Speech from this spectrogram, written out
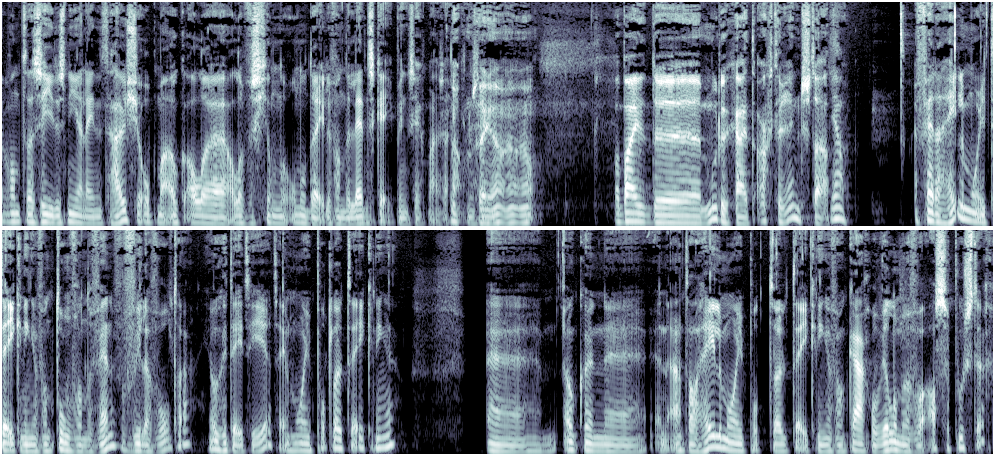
want daar zie je dus niet alleen het huisje op, maar ook alle, alle verschillende onderdelen van de landscaping, zeg maar. Zou Ja, zo, ja, ja, ja. Waarbij de moedigheid achterin staat. Ja. Verder hele mooie tekeningen van Tom van der Ven voor Villa Volta. Heel gedetailleerd. Hele mooie potloodtekeningen. Eh, ook een, eh, een aantal hele mooie potloodtekeningen van Karel Willemen voor Assenpoester.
